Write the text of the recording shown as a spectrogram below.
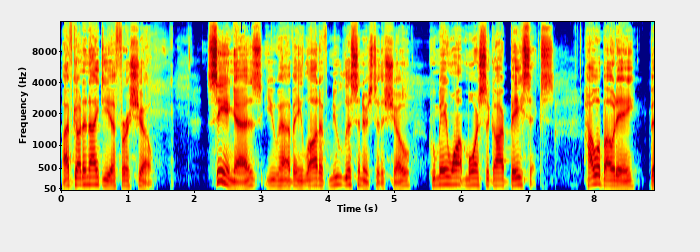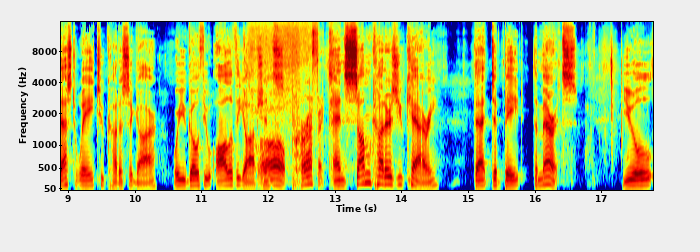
I've got an idea for a show. Seeing as you have a lot of new listeners to the show who may want more cigar basics, how about a best way to cut a cigar where you go through all of the options? Oh, perfect. And some cutters you carry that debate the merits. You'll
